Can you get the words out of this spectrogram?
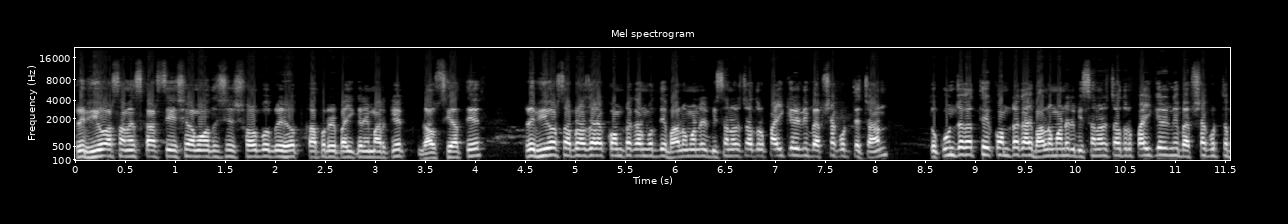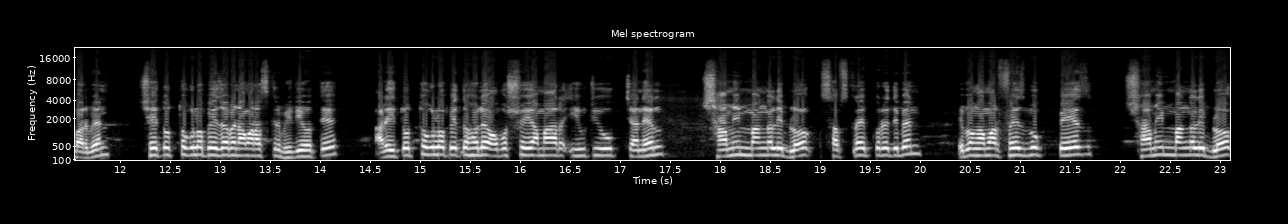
প্রিয় ভিউয়ার্স আমি কার্সি এশিয়া মহাদেশের সর্ববৃহৎ কাপড়ের পাইকারি মার্কেট গাউসিয়াতে। প্রিয় ভিউয়ার্স আপনারা যারা কম টাকার মধ্যে ভালো মানের বিছানার চাদর পাইকারি নিয়ে ব্যবসা করতে চান, তো কোন জায়গা থেকে কম টাকায় ভালো মানের বিছানার চাদর পাইকারি নিয়ে ব্যবসা করতে পারবেন, সেই তথ্যগুলো পেয়ে যাবেন আমার আজকের ভিডিওতে। আর এই তথ্যগুলো পেতে হলে অবশ্যই আমার YouTube channel Shamim Bangali blog subscribe করে দিবেন এবং আমার Facebook page Shamim Bangali blog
